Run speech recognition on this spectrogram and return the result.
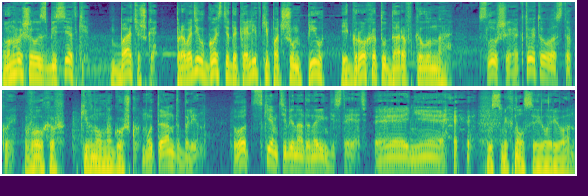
Он вышел из беседки. Батюшка проводил гостя до калитки под шум пил и грохот ударов колуна. «Слушай, а кто это у вас такой?» Волхов кивнул на Гошку. «Мутант, блин. Вот с кем тебе надо на ринге стоять?» «Эй, не!» Усмехнулся Иларион.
